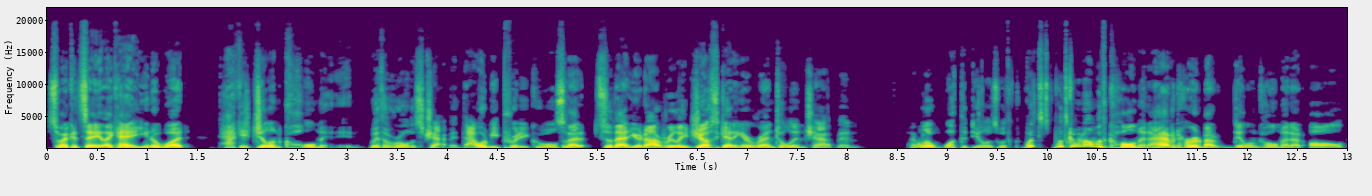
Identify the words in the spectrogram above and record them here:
so I could say like, hey, you know what? Package Dylan Coleman in with Aroldis Chapman. That would be pretty cool. So that so that you're not really just getting a rental in Chapman. I don't know what the deal is with what's what's going on with Coleman. I haven't heard about Dylan Coleman at all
